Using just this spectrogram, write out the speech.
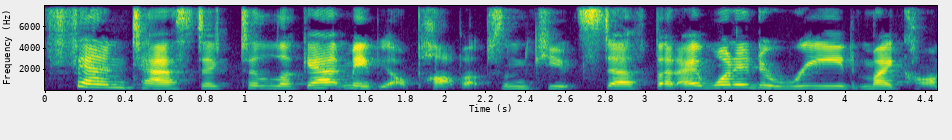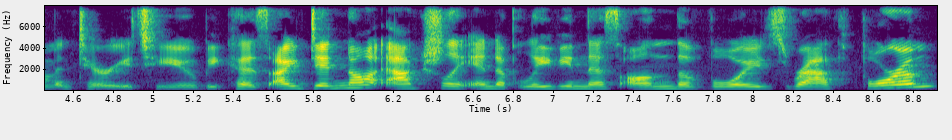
fantastic to look at. Maybe I'll pop up some cute stuff, but I wanted to read my commentary to you because I did not actually end up leaving this on the Void's Wrath forum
